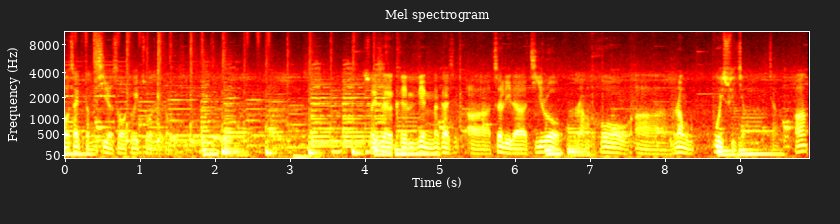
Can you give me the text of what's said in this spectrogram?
候，在等戏的时候都会做这个东西，所以这个可以练那个呃这里的肌肉，然后啊让我不会睡觉这样。啊，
